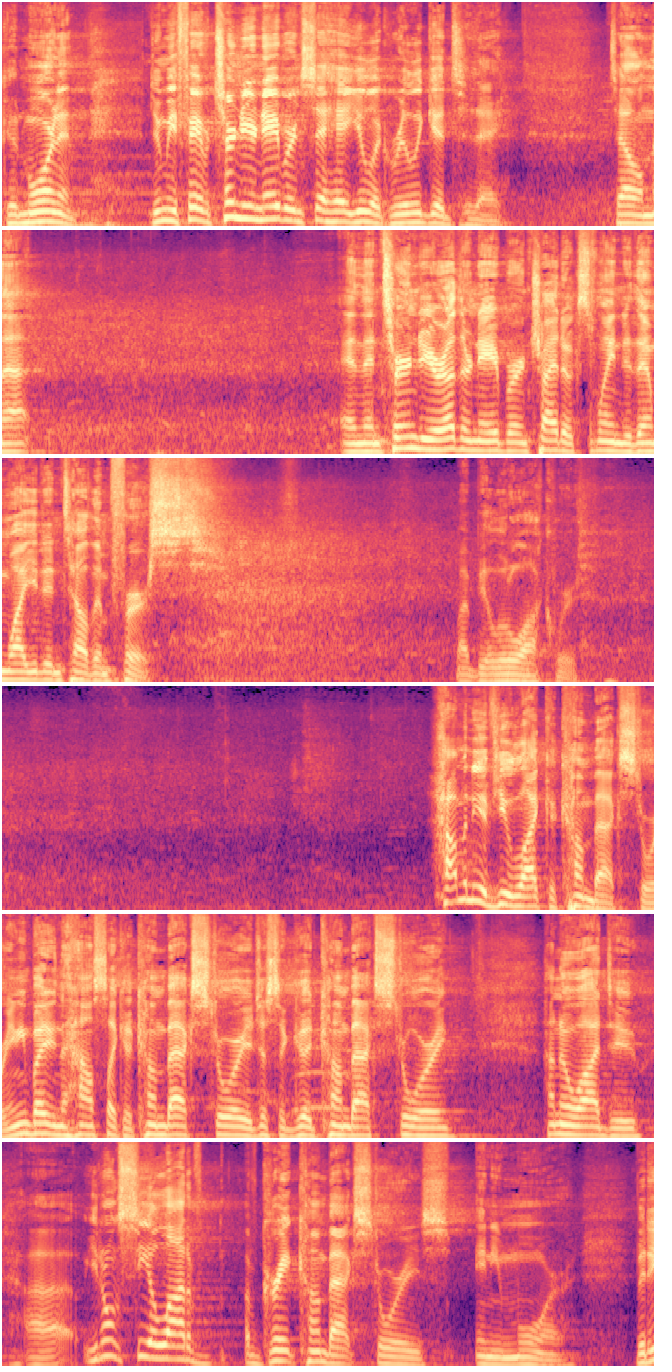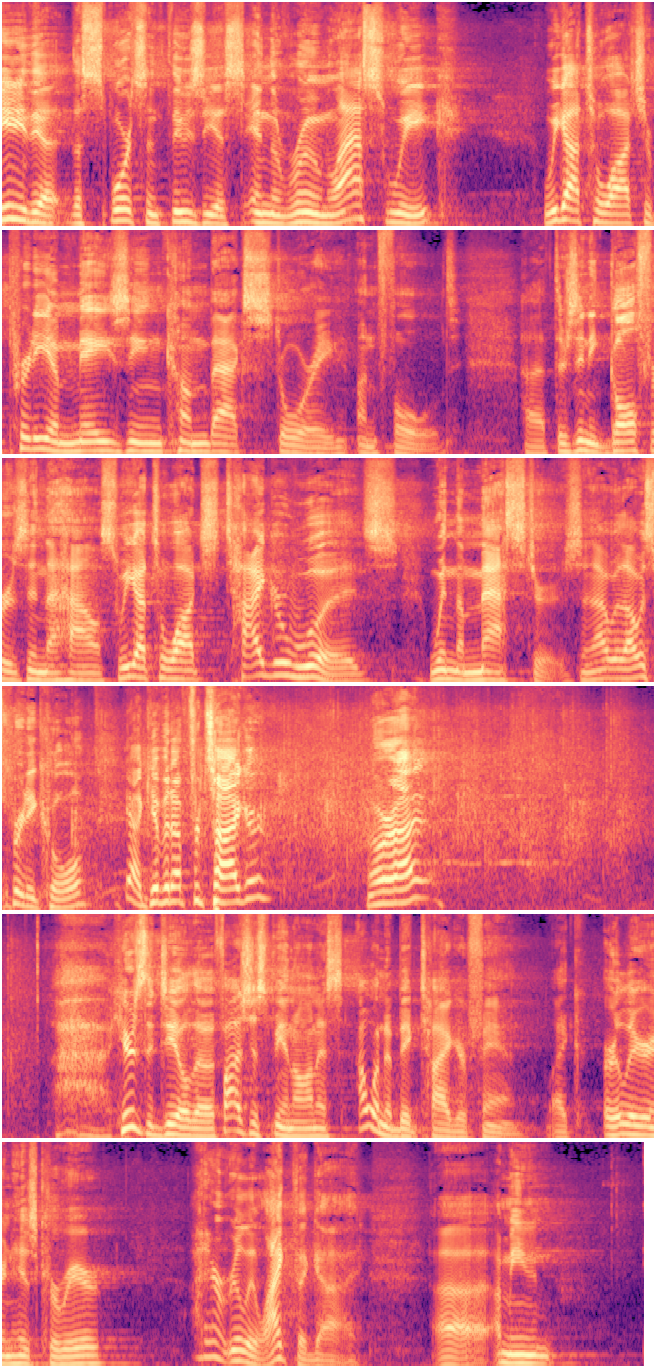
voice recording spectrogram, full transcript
Good morning. Do me a favor, turn to your neighbor and say, hey, you look really good today. Tell them that. And then turn to your other neighbor and try to explain to them why you didn't tell them first. Might be a little awkward. How many of you like a comeback story? Anybody in the house like a comeback story, just a good comeback story? I know I do. Uh, you don't see a lot of, of great comeback stories anymore. But any of the, the sports enthusiasts in the room, last week, we got to watch a pretty amazing comeback story unfold. Uh, if there's any golfers in the house, we got to watch Tiger Woods win the Masters, and that was, that was pretty cool. Yeah, give it up for Tiger. All right. Here's the deal, though. If I was just being honest, I wasn't a big Tiger fan. Like earlier in his career, I didn't really like the guy. Uh, I mean,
